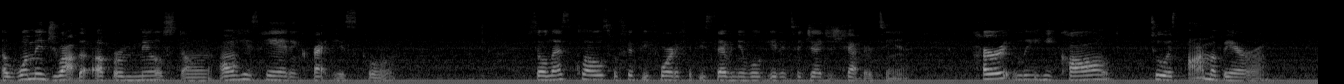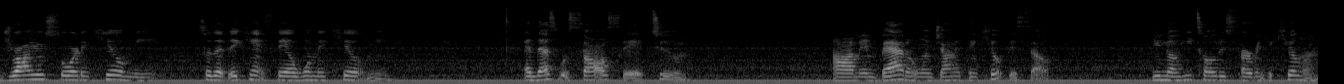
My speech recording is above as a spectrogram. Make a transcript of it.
a woman dropped the upper millstone on his head and cracked his skull so let's close with 54 to 57 and we'll get into judges chapter 10 hurriedly he called to his armor bearer, Draw your sword and kill me, so that they can't say a woman killed me. And that's what Saul said too. Um, in battle when Jonathan killed himself. You know, he told his servant to kill him.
